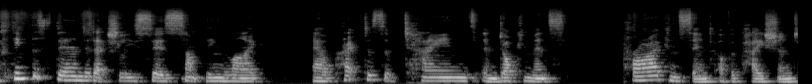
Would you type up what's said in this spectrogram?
I think the standard actually says something like our practice obtains and documents prior consent of a patient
